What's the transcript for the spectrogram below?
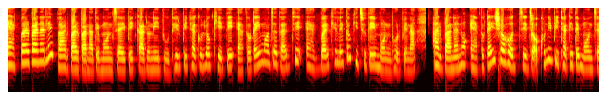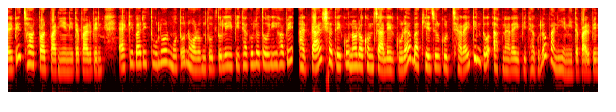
একবার বানালে বারবার বানাতে মন চাইবে। কারণ এই দুধের পিঠাগুলো খেতে এতটাই মজাদার যে একবার খেলে তো কিছুতেই মন ভরবে না। আর বানানো এতটাই সহজ যে যখনই পিঠা খেতে মন চাইবে, ঝটপট বানিয়ে নিতে পারবেন। একেবারে তুলোর মতো নরম তুলতুলে এই পিঠাগুলো তৈরি হবে। আর তার সাথে কোনো রকম চালের গুঁড়া বা খেজুর গুড় ছাড়াই কিন্তু আপনারা এই পিঠাগুলো বানিয়ে নিতে পারবেন।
